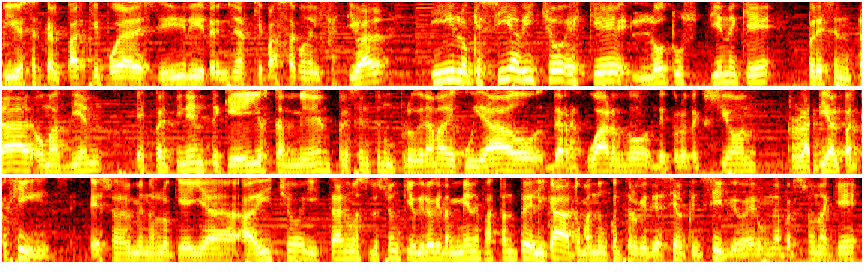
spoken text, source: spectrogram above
vive cerca del parque, pueda decidir y determinar qué pasa con el festival. Y lo que sí ha dicho es que Lotus tiene que presentar, o más bien es pertinente que ellos también presenten un programa de cuidado, de resguardo, de protección relativa al Parque O'Higgins. Eso es al menos lo que ella ha dicho y está en una situación que yo creo que también es bastante delicada, tomando en cuenta lo que te decía al principio. Era una persona que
